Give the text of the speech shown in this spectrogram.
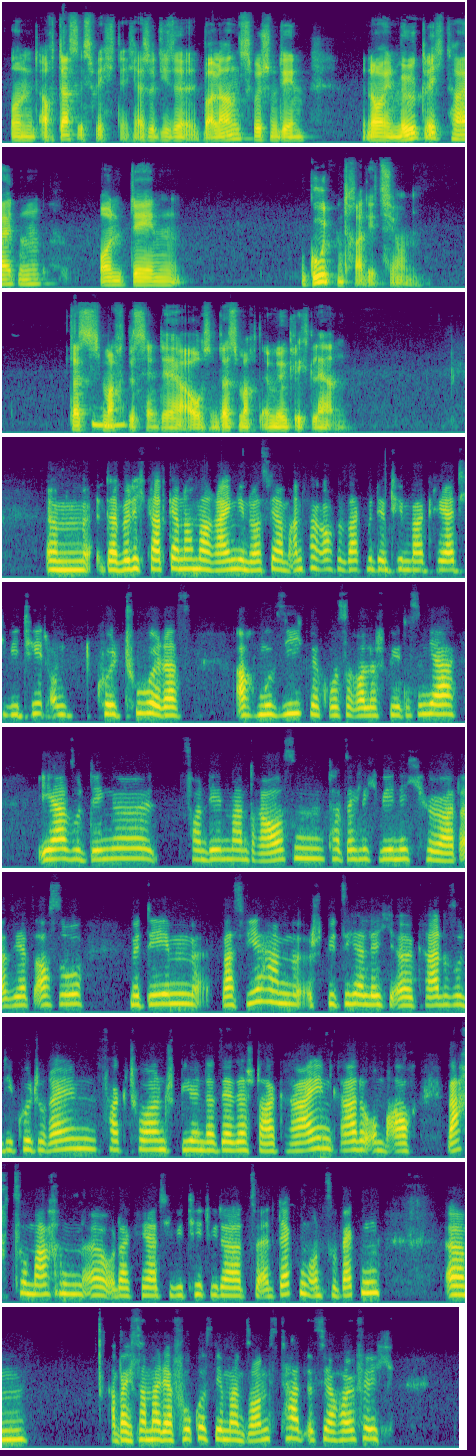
Und auch das ist wichtig. Also diese Balance zwischen den neuen Möglichkeiten und den guten Traditionen. Das mhm. macht es hinterher aus und das macht ermöglicht Lernen. Ähm, da würde ich gerade gerne nochmal reingehen. Du hast ja am Anfang auch gesagt mit dem Thema Kreativität und Kultur, dass auch Musik eine große Rolle spielt. Das sind ja eher so Dinge, von denen man draußen tatsächlich wenig hört. Also jetzt auch so mit dem, was wir haben, spielt sicherlich äh, gerade so die kulturellen Faktoren spielen da sehr, sehr stark rein, gerade um auch wach zu machen äh, oder Kreativität wieder zu entdecken und zu wecken. Ähm, aber ich sag mal, der Fokus, den man sonst hat, ist ja häufig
